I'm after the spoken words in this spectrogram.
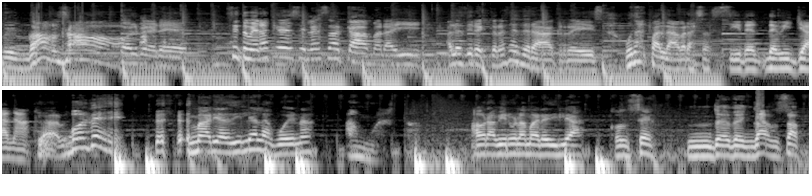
venganza. Volveré. Si tuvieras que decirles a cámara y a los directores de Drag Race unas palabras así de, de villana, Claro. volveré. María Dilia la buena ha muerto. Ahora viene una María Dilia con sed de venganza.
